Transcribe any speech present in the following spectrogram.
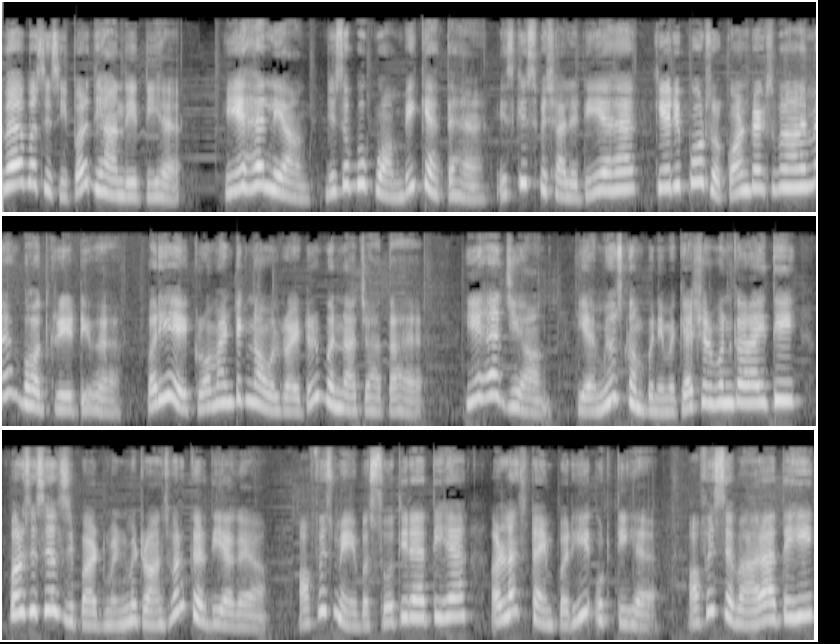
वह बस इसी पर ध्यान देती है। ये है लियांग, जिसे बुक वॉम भी कहते हैं। इसकी स्पेशलिटी ये है कि रिपोर्ट्स और कॉन्ट्रैक्ट्स बनाने में बहुत क्रिएटिव है, पर ये एक रोमांटिक नॉवल राइटर बनना चाहता है। ये है जियांग, ये म्यूज कंपनी में कैशियर बनकर आई थी, पर उसे सेल्स डिपार्टमेंट में ट्रांसफ़र कर दिया गया। ऑफ़िस में ये बस सोती रहती है और लंच टाइम पर ही उठती है। ऑफ़िस से बाहर आते ही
